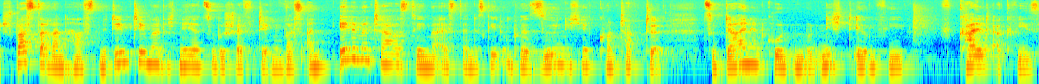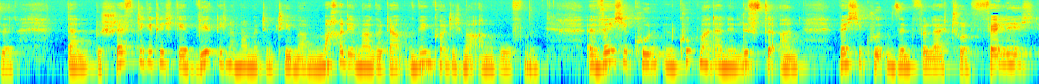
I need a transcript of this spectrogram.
Spaß daran hast, mit dem Thema dich näher zu beschäftigen, was ein elementares Thema ist, denn es geht um persönliche Kontakte zu deinen Kunden und nicht irgendwie Kaltakquise, dann beschäftige dich wirklich nochmal mit dem Thema, mache dir mal Gedanken, wen könnte ich mal anrufen, äh, welche Kunden, guck mal deine Liste an, welche Kunden sind vielleicht schon fällig?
